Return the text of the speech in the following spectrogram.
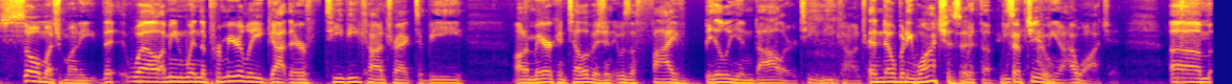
so much money. That, well, I mean, when the Premier League got their TV contract to be on American television, it was a five billion dollar TV contract And nobody watches it with a except you. I mean, I watch it. Um,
